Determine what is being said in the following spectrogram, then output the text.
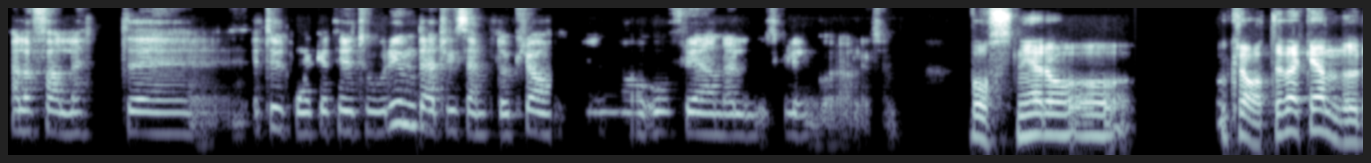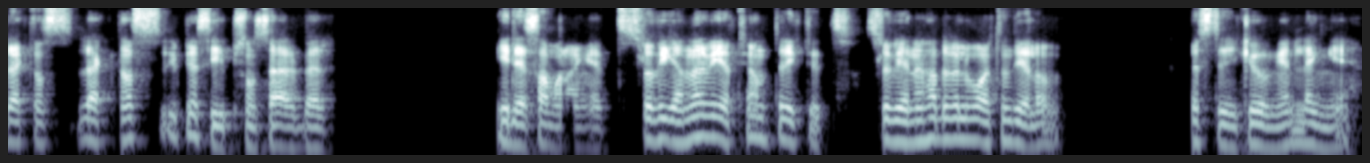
alla fall ett, eh, ett utökat territorium där till exempel då Kroatien och, och flera andra länder skulle ingå. Då, liksom. Bosnier och, och, och kroater verkar ändå räknas, räknas i princip som serber i det sammanhanget. Slovener vet jag inte riktigt. Slovenien hade väl varit en del av Österrike och Ungern länge.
